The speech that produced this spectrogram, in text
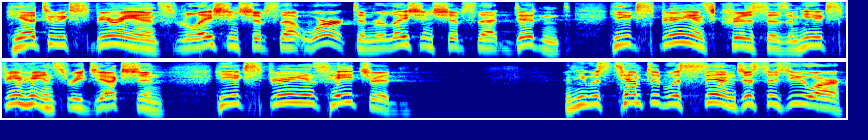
He had to experience relationships that worked and relationships that didn't. He experienced criticism. He experienced rejection. He experienced hatred. And he was tempted with sin, just as you are,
